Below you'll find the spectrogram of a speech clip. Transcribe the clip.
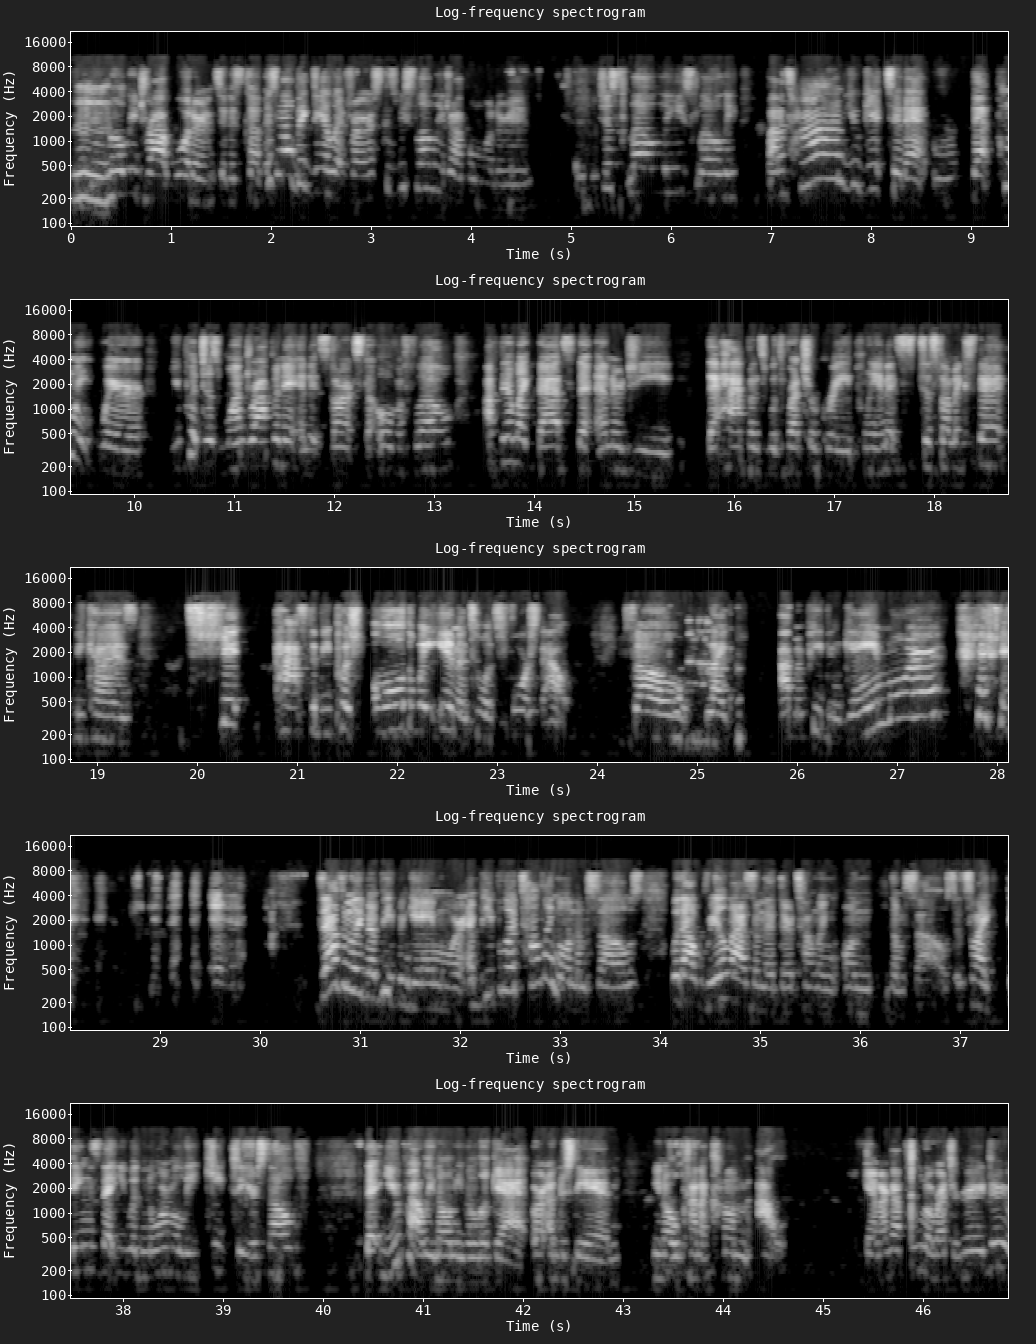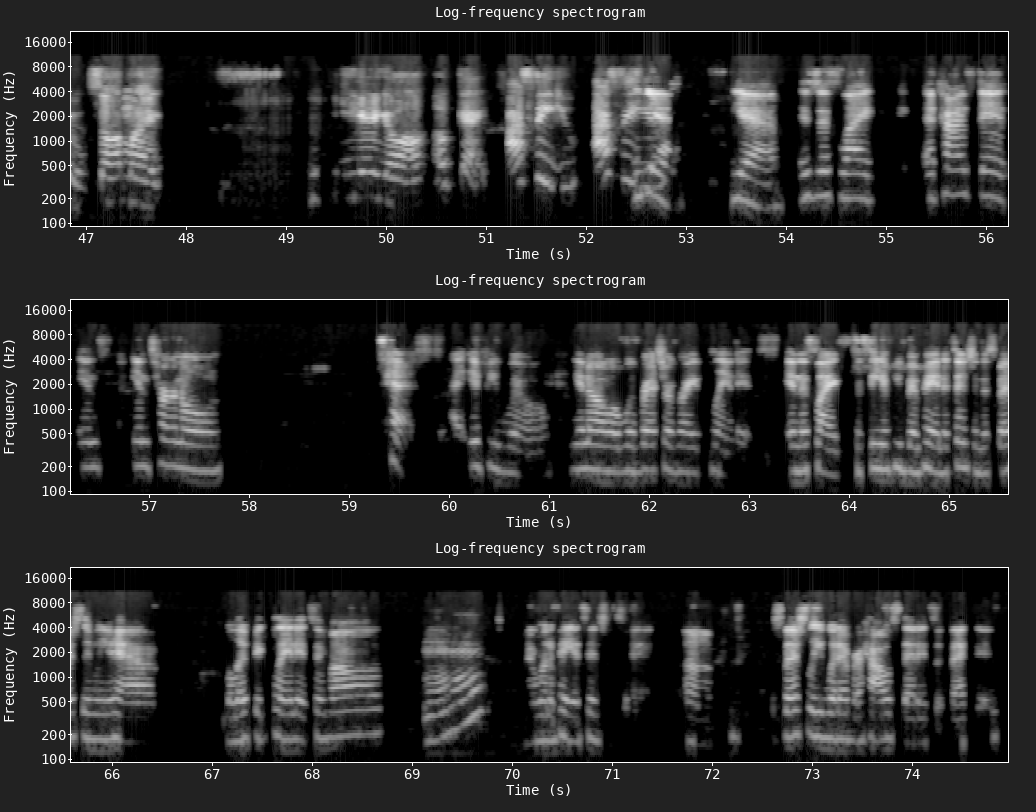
Mm. Slowly drop water into this cup. It's no big deal at first because we slowly dropping water in. Just slowly, slowly. By the time you get to that that point where you put just one drop in it and it starts to overflow, I feel like that's the energy that happens with retrograde planets to some extent because shit has to be pushed all the way in until it's forced out. So, like, I've been peeping game more. Definitely been peeping game more, and people are telling on themselves without realizing that they're telling on themselves. It's like things that you would normally keep to yourself that you probably don't even look at or understand, you know, kind of come out. And I got Pluto retrograde too. So I'm like, yeah, y'all. Okay. I see you. I see you. Yeah, yeah. It's just like a constant in, internal test, if you will, you know, with retrograde planets. And it's like to see if you've been paying attention, especially when you have malefic planets involved. Mm-hmm. I want to pay attention to that, um, especially whatever house that it's affected.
